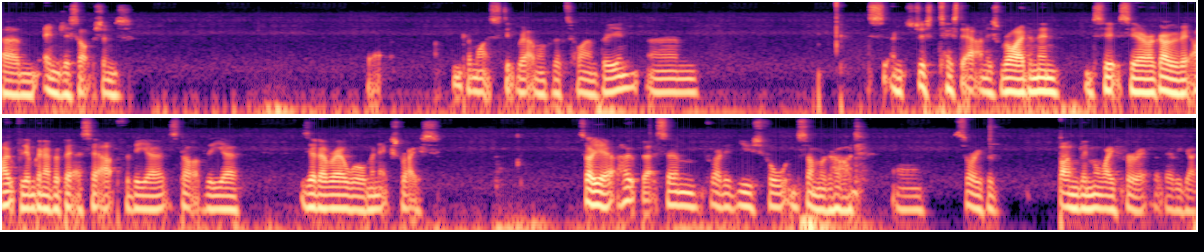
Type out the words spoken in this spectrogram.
um, endless options. But I think I might stick with that one for the time being. Um, and just test it out on this ride and then see, see how I go with it. Hopefully I'm going to have a better setup for the uh, start of the uh, ZRL War, my next race. So yeah, I hope that's um, provided useful in some regard. Uh, sorry for bundling my way through it, but there we go.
